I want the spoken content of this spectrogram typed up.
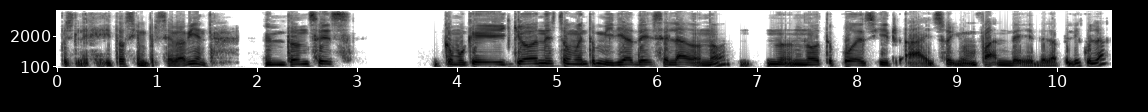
pues el ejército siempre se va bien. Entonces, como que yo en este momento me iría de ese lado, ¿no? No, no te puedo decir, ay, soy un fan de, de la película,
